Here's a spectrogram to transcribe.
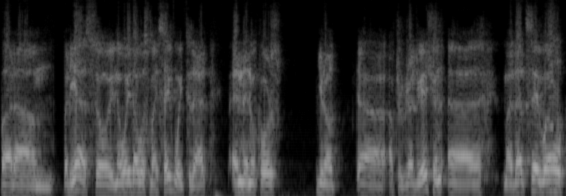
But um, but yeah, so in a way that was my segue to that. And then of course, you know, after graduation, uh, my dad said, well,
